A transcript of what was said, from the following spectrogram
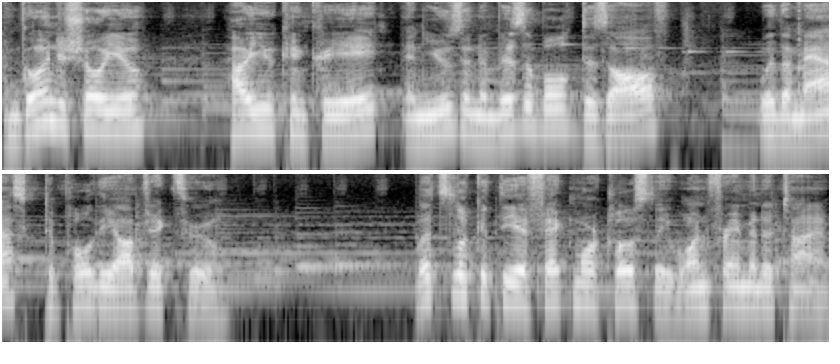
I'm going to show you how you can create and use an invisible dissolve with a mask to pull the object through. Let's look at the effect more closely, one frame at a time.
